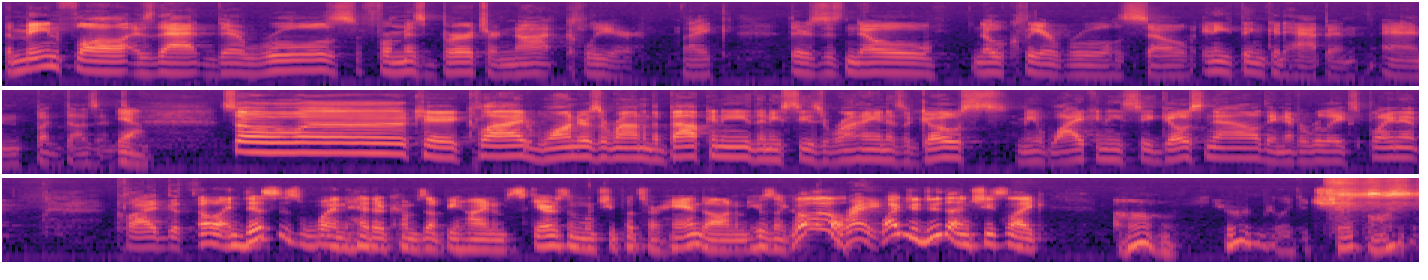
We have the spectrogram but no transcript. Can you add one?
the main flaw is that their rules for Miss Birch are not clear. Like there's just no no clear rules, so anything could happen, and but doesn't. Yeah. So, uh, okay, Clyde wanders around on the balcony. Then he sees Ryan as a ghost. I mean, why can he see ghosts now? They never really explain it. Clyde gets. Oh, and this is when Heather comes up behind him, scares him when she puts her hand on him. He was like, "Oh, Right. Why'd you do that?" And she's like, "Oh, you're in really good shape, aren't you?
